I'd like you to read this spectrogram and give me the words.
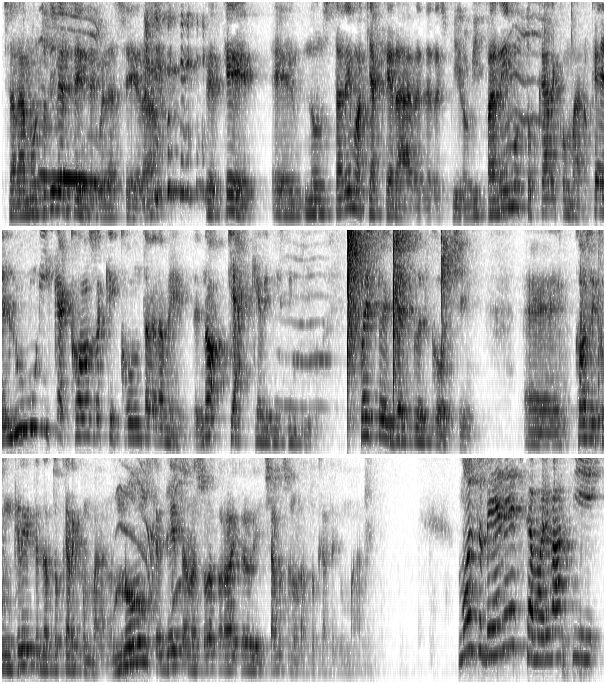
Sarà molto divertente quella sera perché eh, non staremo a chiacchierare del respiro, vi faremo toccare con mano, che è l'unica cosa che conta veramente, no chiacchiere distintivo. Questo è il gesto del coaching. Eh, cose concrete da toccare con mano. Non credete a una sola parola di quello che diciamo se non la toccate con mano. Molto bene, siamo arrivati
